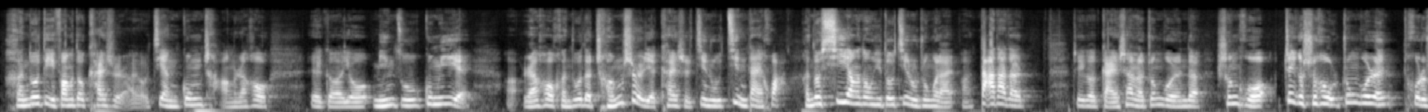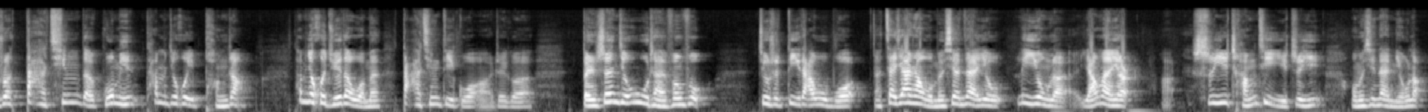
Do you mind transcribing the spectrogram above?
很多地方都开始啊有建工厂，然后这个有民族工业啊，然后很多的城市也开始进入近代化，很多西洋东西都进入中国来啊，大大的这个改善了中国人的生活。这个时候，中国人或者说大清的国民，他们就会膨胀，他们就会觉得我们大清帝国啊，这个本身就物产丰富，就是地大物博啊，再加上我们现在又利用了洋玩意儿。啊，师夷长技以制夷，我们现在牛了，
